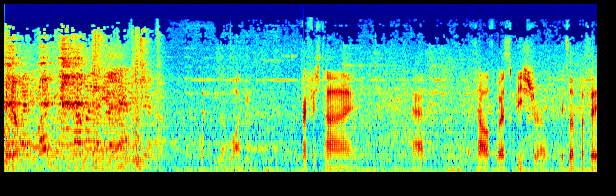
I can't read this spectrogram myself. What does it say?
Good job. These are vlogging. Breakfast time at Southwest Bistro. It's a buffet.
